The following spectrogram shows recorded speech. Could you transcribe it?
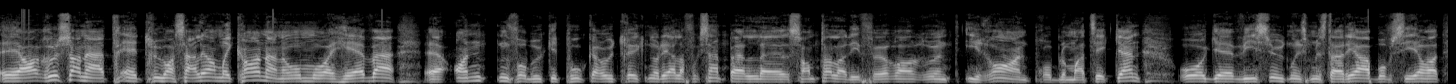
Ja, Russerne truer særlig amerikanerne om å heve eh, anten, for å bruke et pokeruttrykk, når det gjelder f.eks. Eh, samtaler de fører rundt Iran-problematikken. Og eh, viseutenriksminister Ryabov sier at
